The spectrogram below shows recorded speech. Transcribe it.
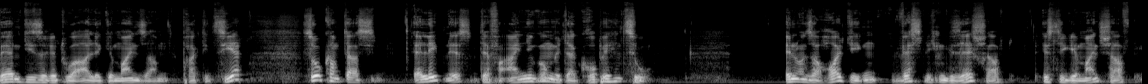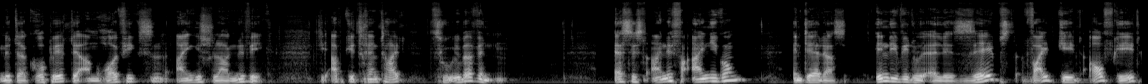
Werden diese Rituale gemeinsam praktiziert, so kommt das Erlebnis der Vereinigung mit der Gruppe hinzu. In unserer heutigen westlichen Gesellschaft ist die Gemeinschaft mit der Gruppe der am häufigsten eingeschlagene Weg, die Abgetrenntheit zu überwinden. Es ist eine Vereinigung, in der das individuelle Selbst weitgehend aufgeht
